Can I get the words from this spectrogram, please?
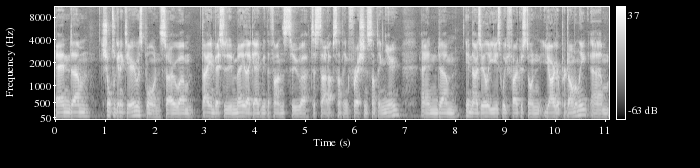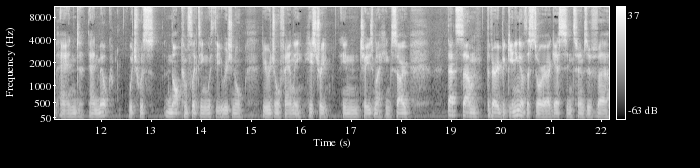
and um, Schulz Organic Dairy was born. So um, they invested in me. They gave me the funds to uh, to start up something fresh and something new. And um, in those early years, we focused on yogurt predominantly um, and and milk, which was not conflicting with the original the original family history in cheese making. So that's um, the very beginning of the story, I guess, in terms of uh,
